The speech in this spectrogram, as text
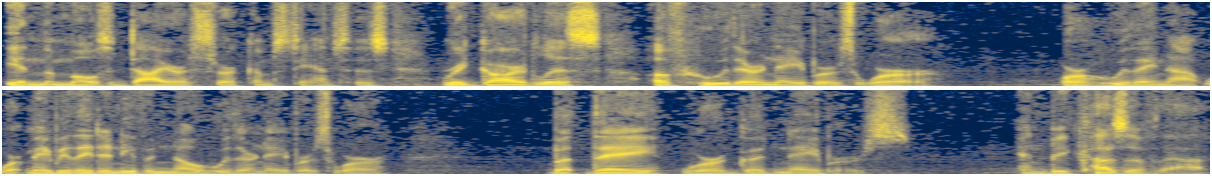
in the most dire circumstances, regardless of who their neighbors were or who they not were. Maybe they didn't even know who their neighbors were, but they were good neighbors. And because of that,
